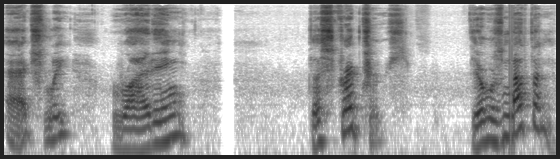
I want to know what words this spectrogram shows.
actually writing the scriptures? There was nothing.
